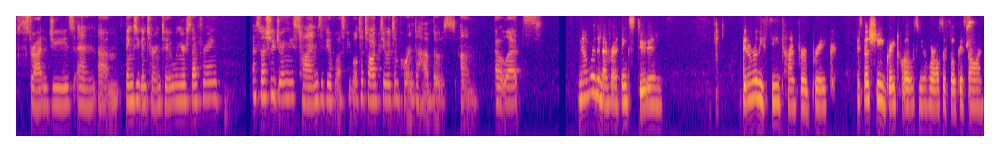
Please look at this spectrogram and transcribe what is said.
strategies and um, things you can turn to when you're suffering, especially during these times. If you have less people to talk to, it's important to have those um, outlets. Now more than ever, I think students they don't really see time for a break, especially grade 12s, you know, who are also focused on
